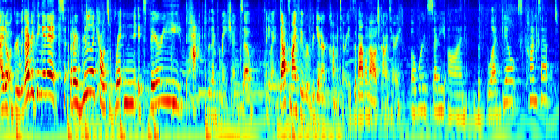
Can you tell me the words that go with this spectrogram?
I don't agree with everything in it, but I really like how it's written. It's very packed with information. So anyway, that's my favorite beginner commentary is the Bible Knowledge Commentary. A word study on the blood guilt concept,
